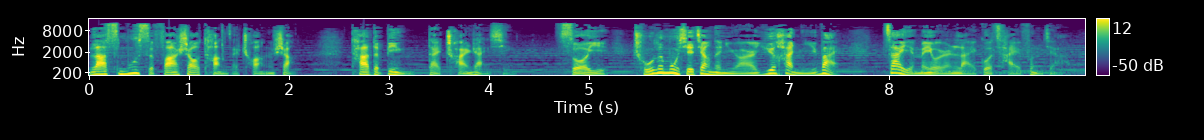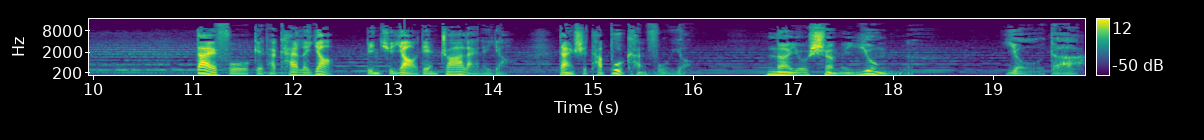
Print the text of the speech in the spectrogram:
拉斯穆斯发烧，躺在床上，他的病带传染性，所以除了木鞋匠的女儿约翰尼外，再也没有人来过裁缝家了。大夫给他开了药，并去药店抓来了药，但是他不肯服用。那有什么用呢？有的。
